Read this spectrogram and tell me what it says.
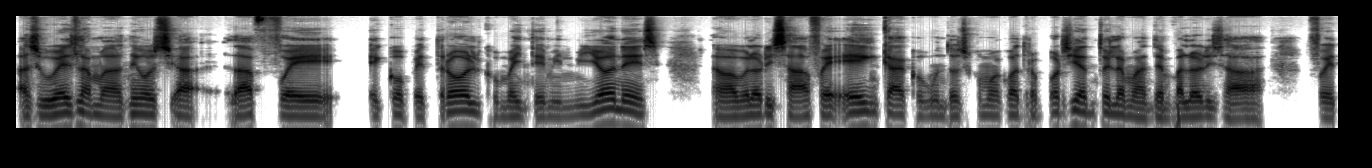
A su vez, la más negociada fue Ecopetrol con 20 mil millones, la más valorizada fue Enca con un 2,4% y la más desvalorizada fue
